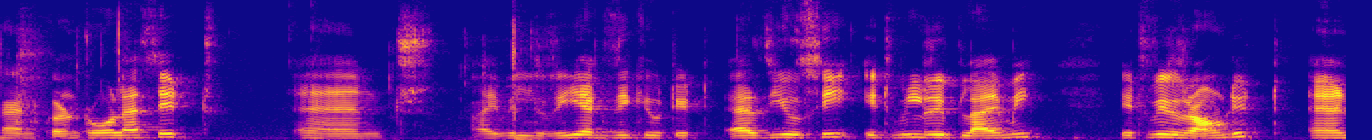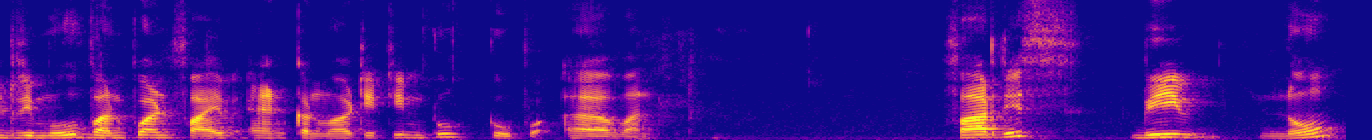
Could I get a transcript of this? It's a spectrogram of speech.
And control s it and I will re-execute it. As you see it will reply me. It will round it and remove 1.5 and convert it into 2 uh, 1 for this we know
